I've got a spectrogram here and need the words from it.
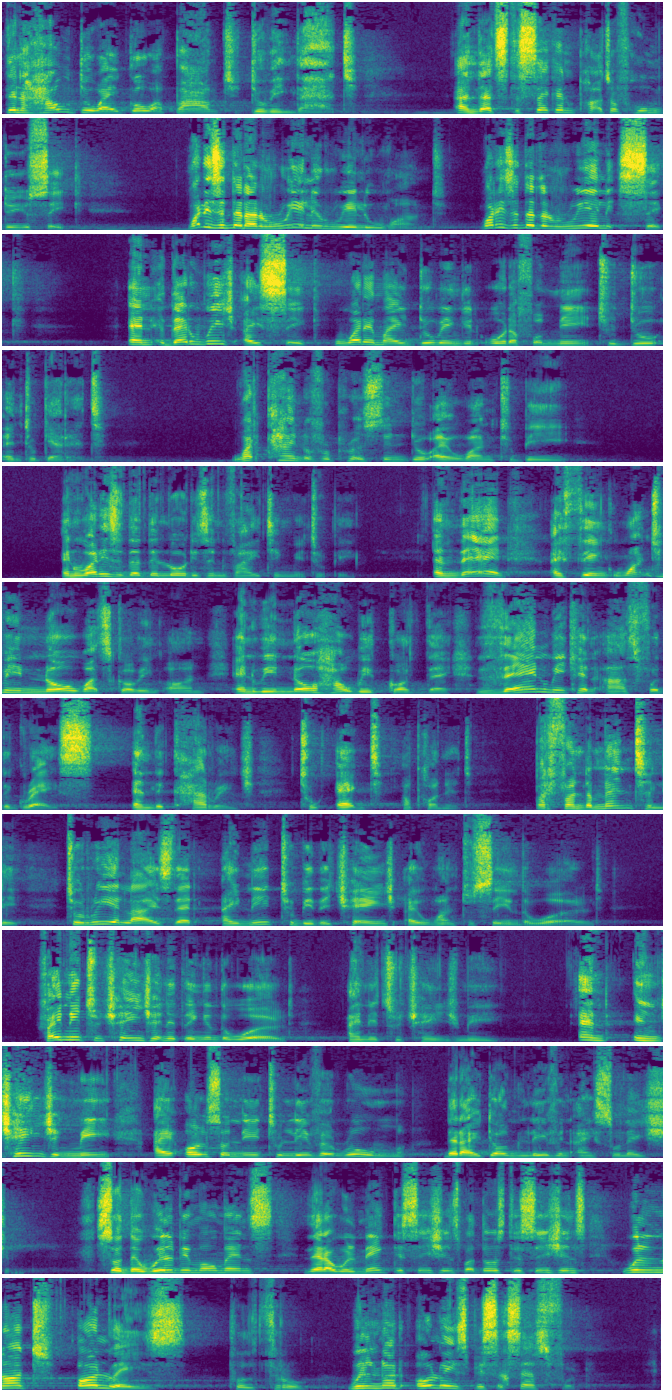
Then how do I go about doing that? And that's the second part of whom do you seek? What is it that I really, really want? What is it that I really seek? And that which I seek, what am I doing in order for me to do and to get it? What kind of a person do I want to be? And what is it that the Lord is inviting me to be? And then I think once we know what's going on and we know how we got there, then we can ask for the grace and the courage to act upon it. But fundamentally, to realize that I need to be the change I want to see in the world. If I need to change anything in the world, I need to change me. And in changing me, I also need to leave a room that I don't live in isolation. So there will be moments that I will make decisions, but those decisions will not always pull through, will not always be successful.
